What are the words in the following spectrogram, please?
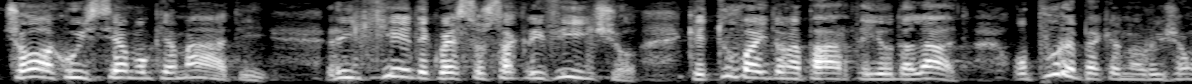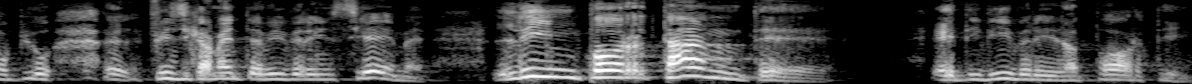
ciò a cui siamo chiamati, richiede questo sacrificio, che tu vai da una parte e io dall'altra, oppure perché non riusciamo più eh, fisicamente a vivere insieme, l'importante è di vivere i rapporti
